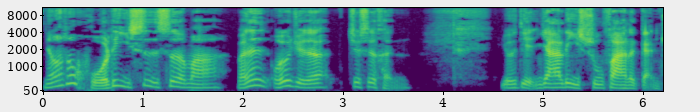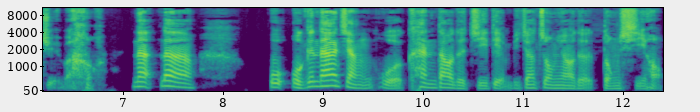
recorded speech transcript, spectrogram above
你要说火力四射吗？反正我就觉得就是很有点压力抒发的感觉吧。那那。我我跟大家讲，我看到的几点比较重要的东西哈。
